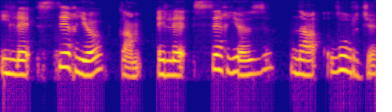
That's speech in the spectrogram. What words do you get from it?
il est sérieux կամ elle est sérieuse, նա լուրջ է։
